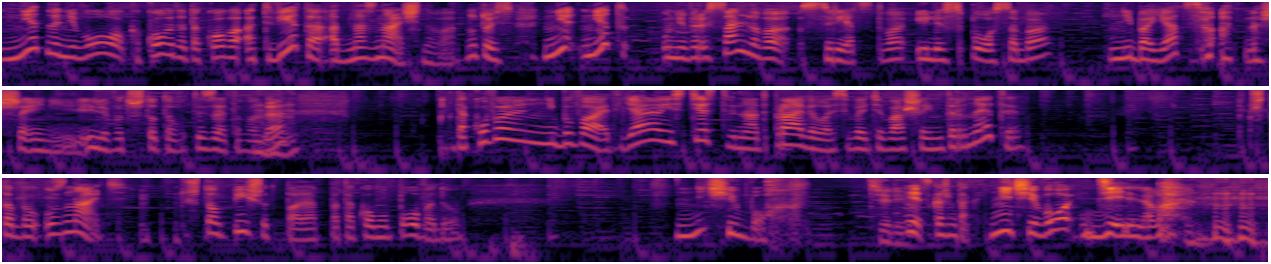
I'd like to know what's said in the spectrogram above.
нет на него какого-то такого ответа однозначного. Ну, то есть не- нет универсального средства или способа не бояться отношений или вот что-то вот из этого, да? Мгм. Такого не бывает. Я, естественно, отправилась в эти ваши интернеты, чтобы узнать, что пишут по, по такому поводу. Ничего. Серьезно. Нет, скажем так, ничего дельного.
